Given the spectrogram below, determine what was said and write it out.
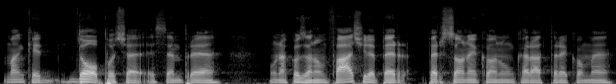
ma anche dopo, cioè è sempre una cosa non facile per persone con un carattere come,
